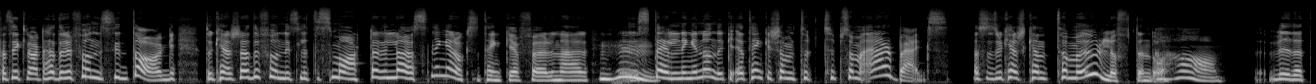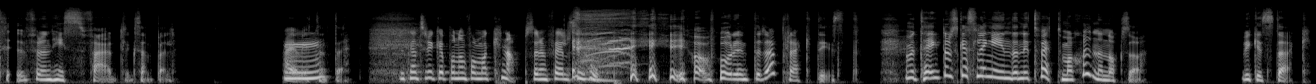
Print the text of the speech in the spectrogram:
Fast det är klart, hade det funnits idag, då kanske det hade funnits lite smartare lösningar också, tänker jag, för den här Mhm. eh, ställningen under. Jag tänker som, typ, typ som airbags. Alltså du kanske kan tömma ur luften då, Aha. vid ett, för en hissfärd till exempel. Nej, Jag Mm. vet inte. Du kan trycka på någon form av knapp så den fälls ihop. ja, vore inte det praktiskt? Men tänk när du ska slänga in den i tvättmaskinen också. Vilket stök.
